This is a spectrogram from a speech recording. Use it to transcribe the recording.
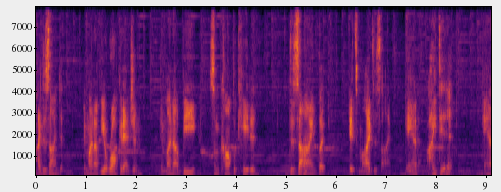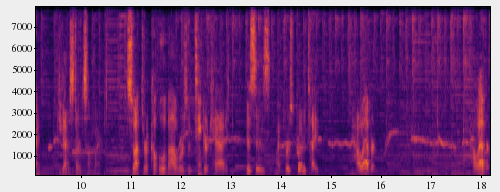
I designed it. It might not be a rocket engine, it might not be some complicated design, but it's my design. And I did it. And you got to start somewhere. So after a couple of hours with Tinkercad, this is my first prototype. However, however,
